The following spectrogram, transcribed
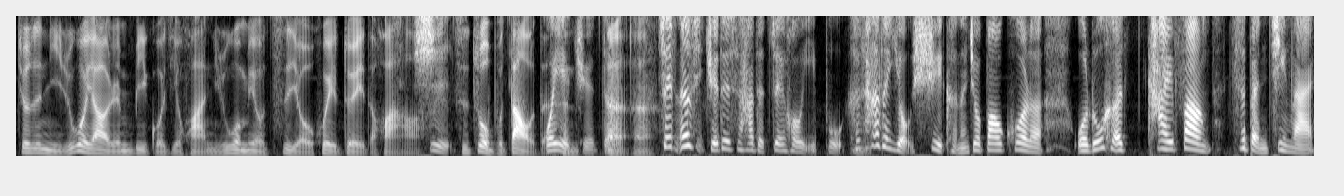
就是你如果要人民币国际化，你如果没有自由汇兑的话，啊，是是做不到的。我也觉得，嗯，嗯，所以那是绝对是它的最后一步。可是它的有序可能就包括了我如何开放资本进来，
